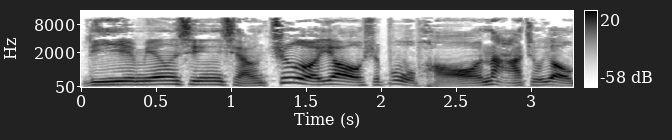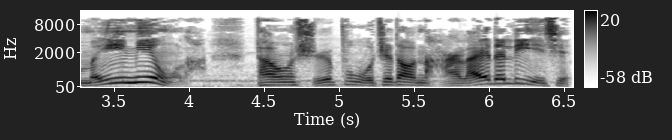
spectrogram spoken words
李明心想：这要是不跑，那就要没命了。当时不知道哪来的力气，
